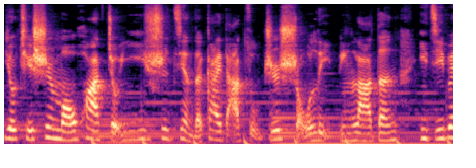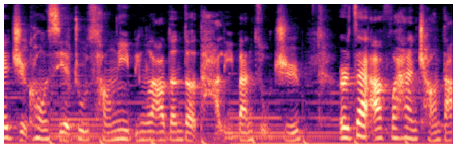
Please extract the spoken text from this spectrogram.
尤其是谋划九一一事件的盖达组织首领宾拉登，以及被指控协助藏匿宾拉登的塔利班组织。而在阿富汗长达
